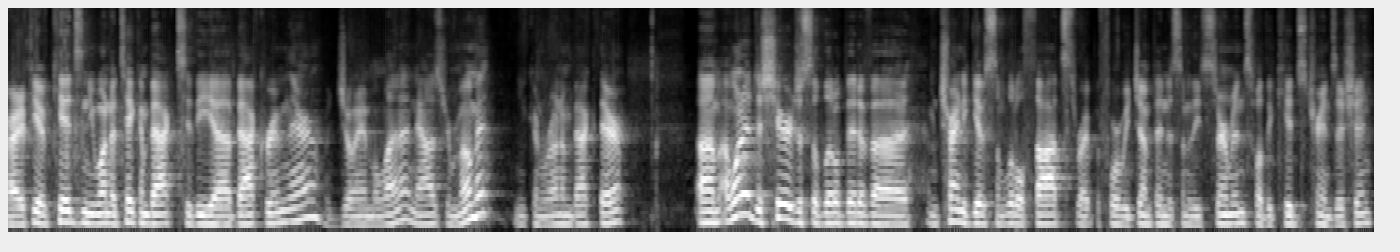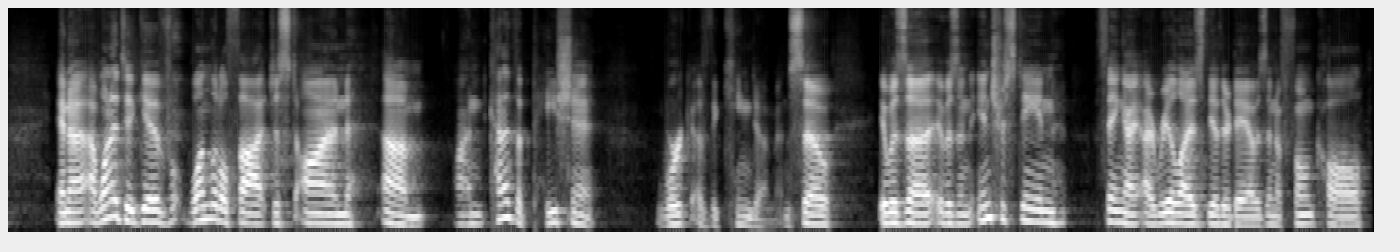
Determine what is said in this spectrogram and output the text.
All right, if you have kids and you want to take them back to the uh, back room there with Joy and Milena, now's your moment. You can run them back there. Um, I wanted to share just a little bit of a, I'm trying to give some little thoughts right before we jump into some of these sermons while the kids transition. And I, I wanted to give one little thought just on, um, on kind of the patient work of the kingdom. And so it was, a, it was an interesting thing I, I realized the other day. I was in a phone call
